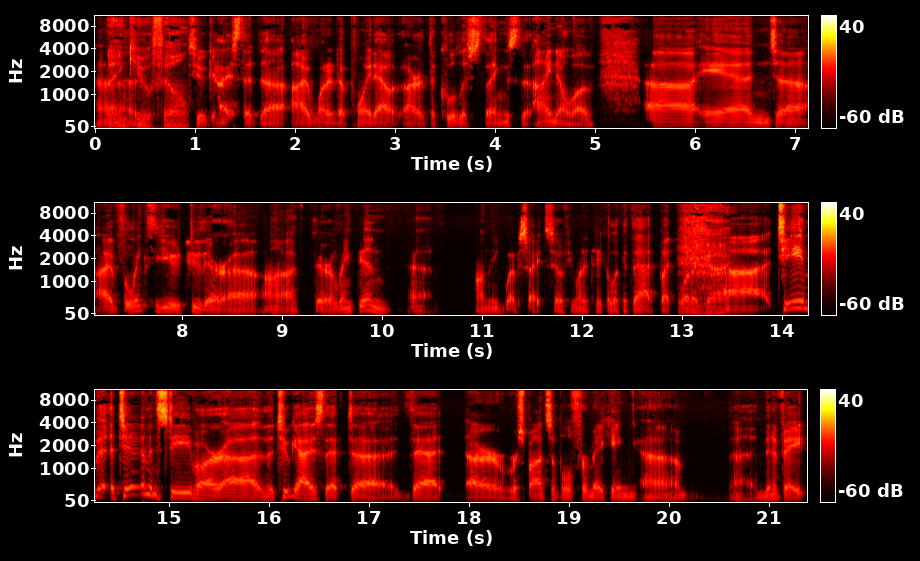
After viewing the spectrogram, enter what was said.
Uh, Thank you, Phil. Two guys that uh, I wanted to point out are the coolest things that I know of, uh, and I've linked you to their their LinkedIn on the website. So if you want to take a look at that, but what a guy! Uh, team Tim and Steve are uh, the two guys that uh, that are responsible for making um, Minnov8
